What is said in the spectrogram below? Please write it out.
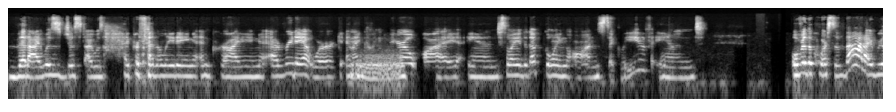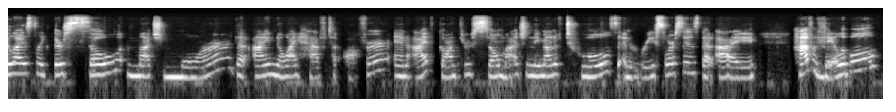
that I was just I was hyperventilating and crying every day at work and I couldn't figure out why and so I ended up going on sick leave and over the course of that, I realized like there's so much more that I know I have to offer. And I've gone through so much, and the amount of tools and resources that I have available,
